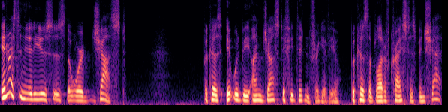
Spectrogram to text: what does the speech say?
Interestingly, he uses the word just because it would be unjust if he didn't forgive you because the blood of Christ has been shed.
